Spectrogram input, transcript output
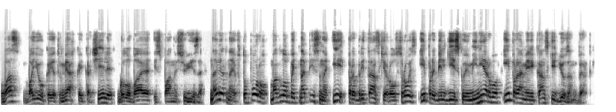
Вас баюкает в мягкой качели голубая Испана Сюиза. Наверное, в ту пору могло быть написано и про британский Роллс-Ройс, и про бельгийскую Минерву, и про американский Дюзенберг.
